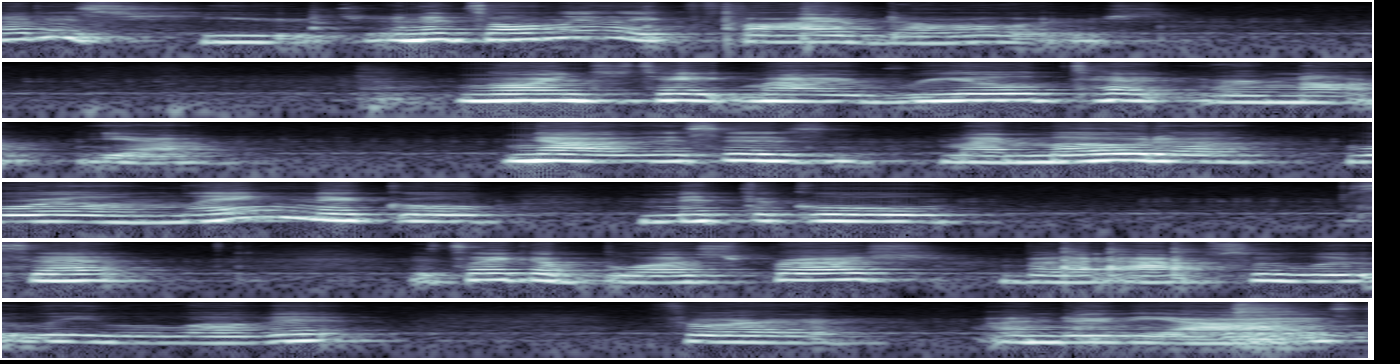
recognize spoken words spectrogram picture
that is huge. And it's only like $5. I'm going to take my real tech, or not, yeah, no, this is my Moda Royal and Langnickel Mythical set. It's like a blush brush, but I absolutely love it for under the eyes.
